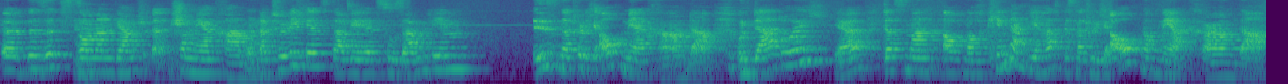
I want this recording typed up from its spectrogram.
äh, besitzt, sondern wir haben äh, schon mehr Kram. Und natürlich jetzt, da wir jetzt zusammenleben, ist natürlich auch mehr Kram da. Und dadurch, ja, dass man auch noch Kinder hier hat, ist natürlich auch noch mehr Kram da.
